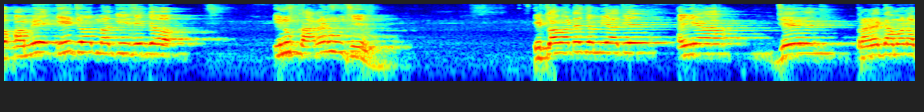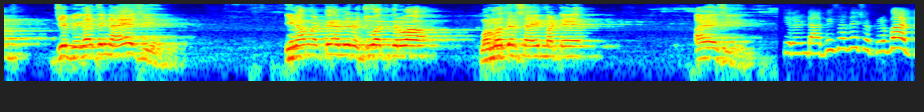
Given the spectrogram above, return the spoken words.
તો અમે એ જવાબ માગીએ છીએ કે એનું કારણ શું છે? એટલા માટે જ અમે આજે અહીંયા જે ત્રણેય ગામોના જે ભેગા થઈને આવ્યા છીએ, એના માટે અમે રજૂઆત કરવા મામલતદાર સાહેબ માટે આવ્યા છીએ. કિરણ ડાભી સાથે ચક્રવાત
